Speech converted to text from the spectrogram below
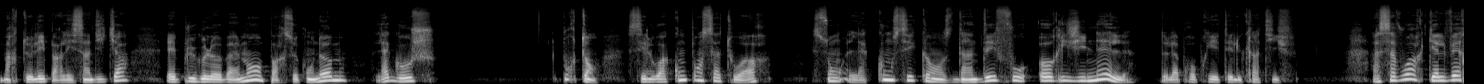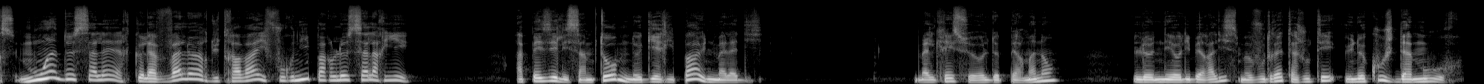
martelés par les syndicats et plus globalement par ce qu'on nomme la gauche. Pourtant, ces lois compensatoires sont la conséquence d'un défaut originel de la propriété lucrative, à savoir qu'elle verse moins de salaire que la valeur du travail fourni par le salarié. Apaiser les symptômes ne guérit pas une maladie. Malgré ce hold-up permanent, le néolibéralisme voudrait ajouter une couche d'amour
